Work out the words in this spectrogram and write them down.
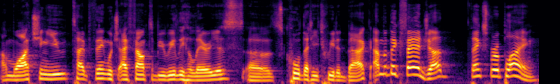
I'm watching you type thing, which I found to be really hilarious. Uh, it's cool that he tweeted back. I'm a big fan, Jad. Thanks for applying.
